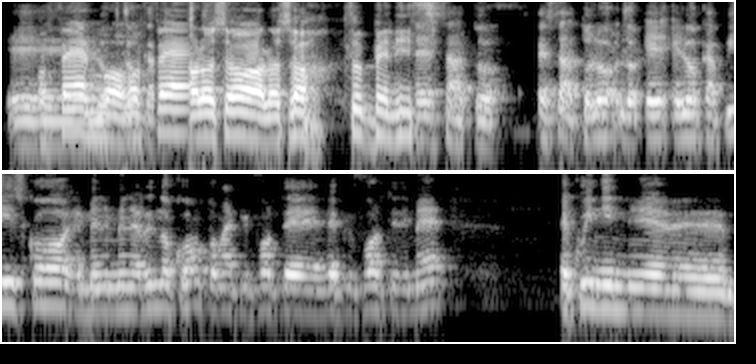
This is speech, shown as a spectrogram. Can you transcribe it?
Confermo, lo, confermo, lo so, lo so, so benissimo. Esatto, esatto lo, lo, e, e, lo capisco e me, me, ne rendo conto, ma è più forte, è più forte di me. E quindi eh,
